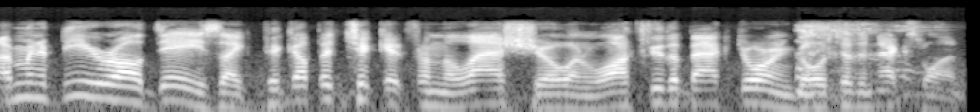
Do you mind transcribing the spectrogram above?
I'm gonna be here all day. He's like, pick up a ticket from the last show and walk through the back door and go to the next one.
